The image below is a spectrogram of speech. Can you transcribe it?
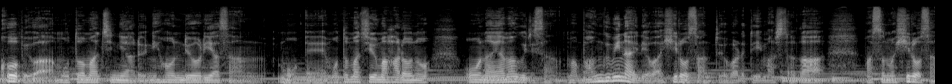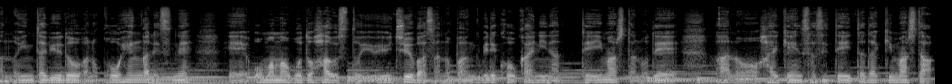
神戸は元町にある日本料理屋さんも、えー、元町馬ハロのオーナー山口さん、まあ、番組内ではヒロさんと呼ばれていましたが、まあ、そのヒロさんのインタビュー動画の後編がですね、えー、おままごとハウスという YouTuber さんの番組で公開になっていましたのであの拝見させていただきました。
